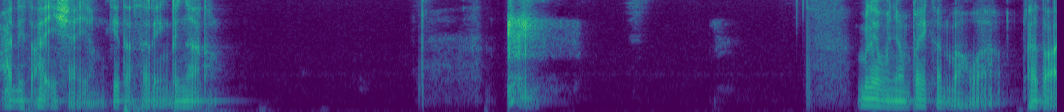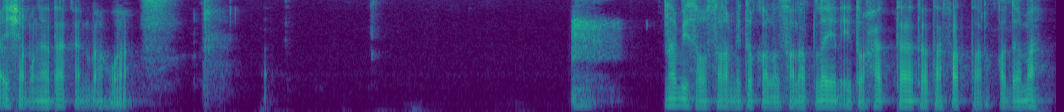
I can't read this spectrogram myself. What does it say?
hadis Aisyah yang kita sering dengar. Beliau menyampaikan bahwa atau Aisyah mengatakan bahwa Nabi SAW itu kalau salat lain itu hatta tatafattar qadamah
